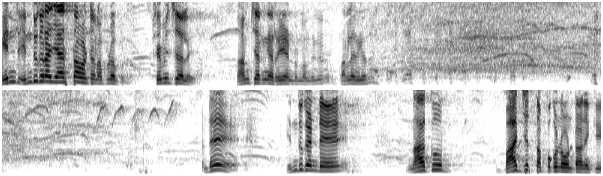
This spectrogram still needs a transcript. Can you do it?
ఎందు ఎందుకురా చేస్తామంటాను అప్పుడప్పుడు? క్షమించాలి. రామ్ చరణ్ గారు రే అంటున్నందుకు పర్లేదు కదా? అంటే ఎందుకంటే నాకు బాధ్యత తప్పకుండా ఉండటానికి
